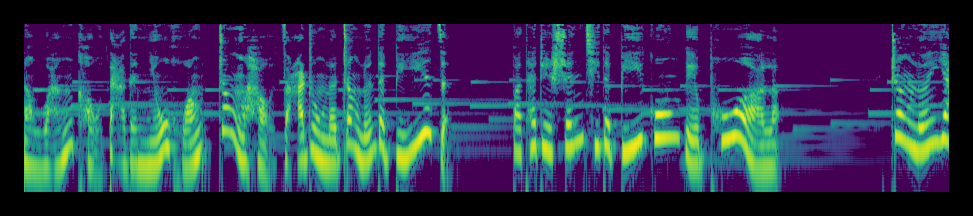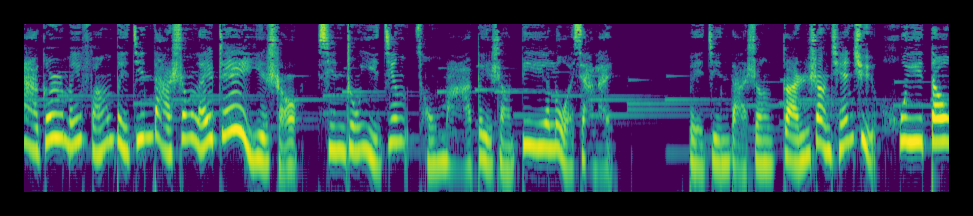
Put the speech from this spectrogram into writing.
那碗口大的牛黄正好砸中了郑伦的鼻子，把他这神奇的鼻弓给破了。郑伦压根儿没防备金大生来这一手，心中一惊，从马背上跌落下来，被金大生赶上前去，挥刀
